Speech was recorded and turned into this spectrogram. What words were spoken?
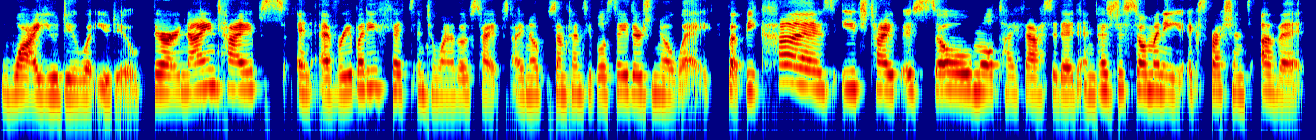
why you do what you do. There are nine types, and everybody fits into one of those types. I know sometimes people say there's no way, but because each type is so multifaceted and has just so many expressions of it,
